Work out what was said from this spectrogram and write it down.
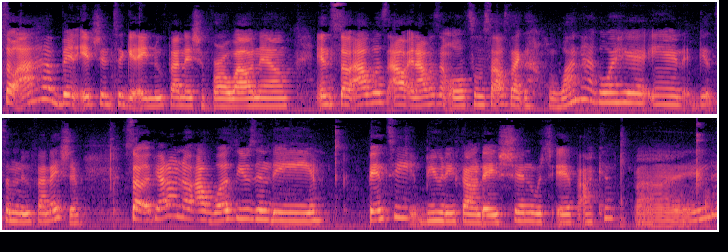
so i have been itching to get a new foundation for a while now and so i was out and i was in ulta so i was like why not go ahead and get some new foundation so if y'all don't know i was using the Fenty Beauty foundation, which if I can find.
